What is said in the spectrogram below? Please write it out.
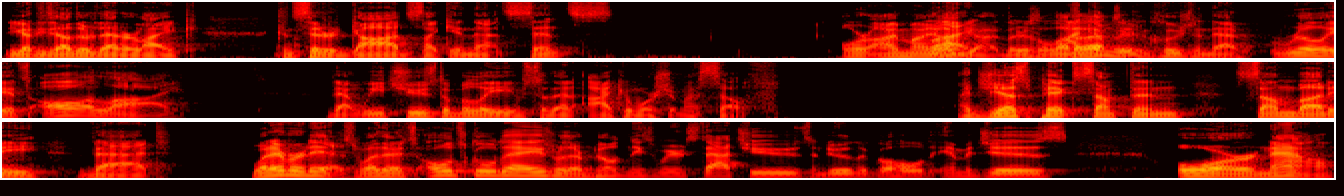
you got these other that are like considered gods, like in that sense. Or I'm my right. own god. There's a lot I of that come to the conclusion that really it's all a lie that we choose to believe so that I can worship myself. I just picked something, somebody that whatever it is, whether it's old school days where they're building these weird statues and doing the gold images, or now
